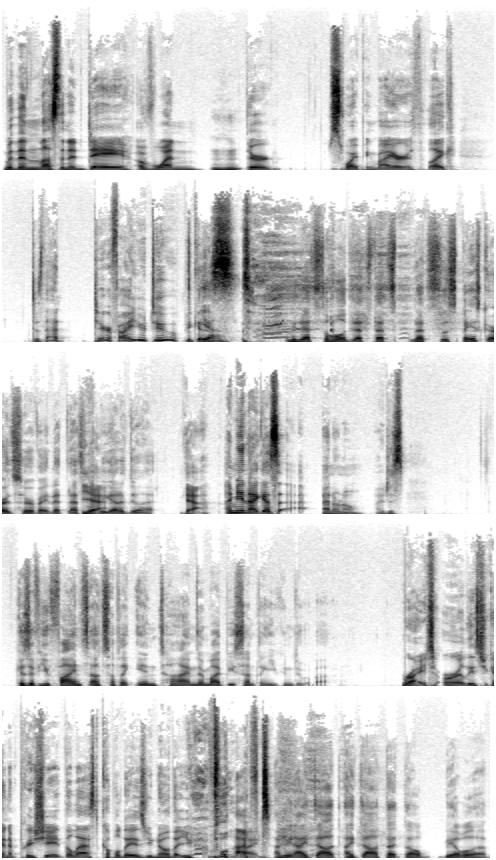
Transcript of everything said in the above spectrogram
within less than a day of when Mm-hmm. they're swiping by Earth. Like, does that terrify you too? Because Yeah. I mean, that's the whole. That's that's that's the Space Guard survey. That that's why Yeah. we got to do it. yeah. I mean, I guess I, I don't know. I just Because if you find out something in time, there might be something you can do about it. Right, or at least you can appreciate the last couple days you know that you have left. Right. I mean, I doubt. I doubt that they'll be able to,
